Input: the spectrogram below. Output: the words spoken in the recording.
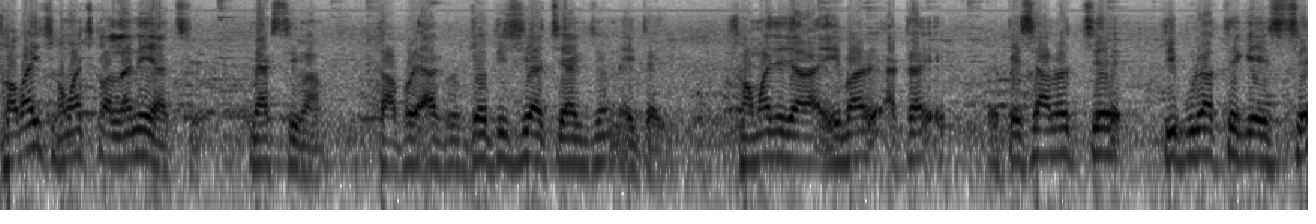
সবাই সমাজ কল্যাণেই আছে ম্যাক্সিমাম তারপরে এক জ্যোতিষী আছে একজন এইটাই সমাজে যারা এবার একটা স্পেশাল হচ্ছে ত্রিপুরা থেকে এসছে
